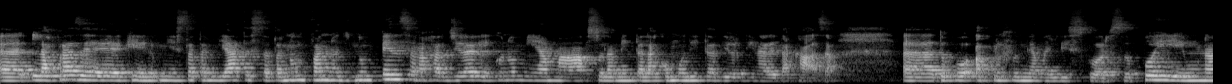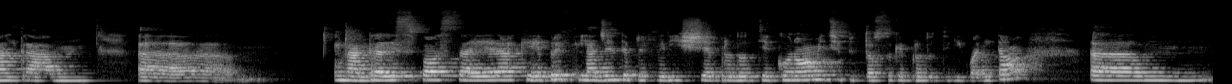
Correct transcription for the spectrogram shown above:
Eh, la frase che mi è stata inviata è stata non, fanno, non pensano a far girare l'economia ma solamente alla comodità di ordinare da casa. Eh, dopo approfondiamo il discorso. Poi un'altra... Um, uh, Un'altra risposta era che la gente preferisce prodotti economici piuttosto che prodotti di qualità. Um,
